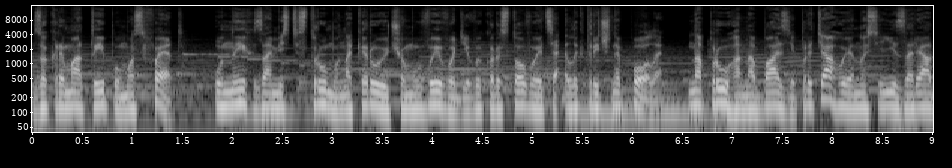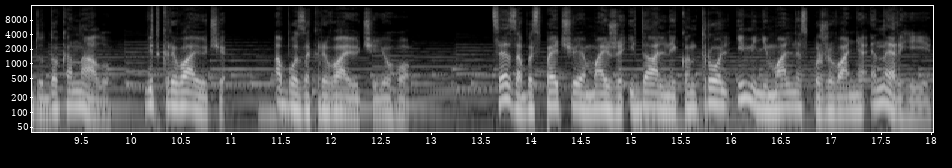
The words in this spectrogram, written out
зокрема типу MOSFET. У них замість струму на керуючому виводі використовується електричне поле. Напруга на базі притягує носії заряду до каналу, відкриваючи або закриваючи його. Це забезпечує майже ідеальний контроль і мінімальне споживання енергії.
